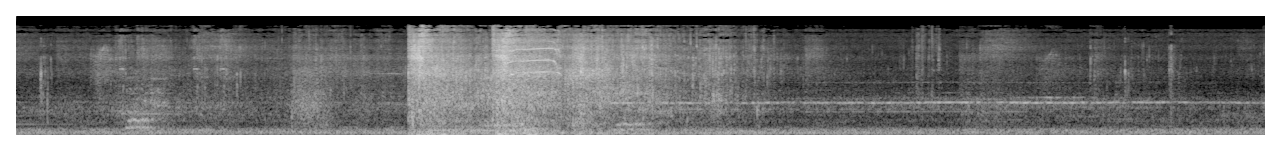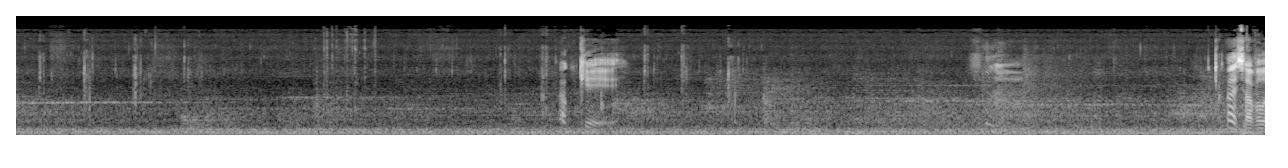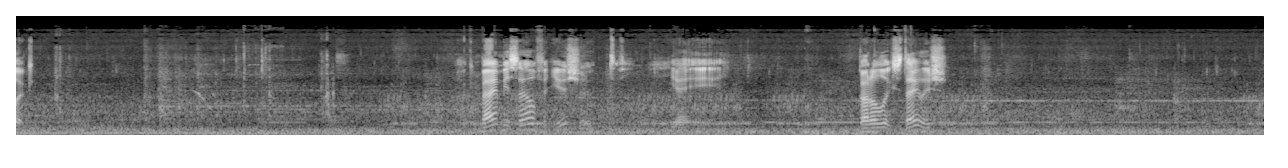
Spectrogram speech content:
Okay. Hmm. Let's have a look. I buy myself and you suit. Yay. Gotta look stylish.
